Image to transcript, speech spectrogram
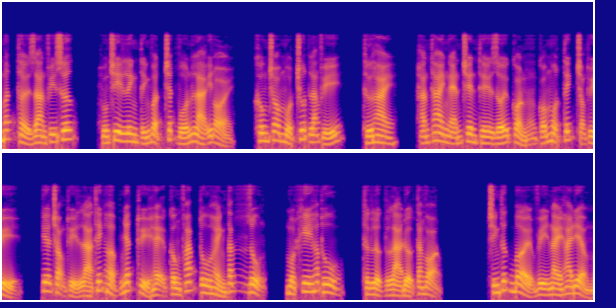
mất thời gian phí sức, huống chi linh tính vật chất vốn là ít ỏi, không cho một chút lãng phí. Thứ hai, hắn thai ngén trên thế giới còn có một tích trọng thủy, kia trọng thủy là thích hợp nhất thủy hệ công pháp tu hành tác dụng, một khi hấp thu, thực lực là được tăng vọt. Chính thức bởi vì này hai điểm,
